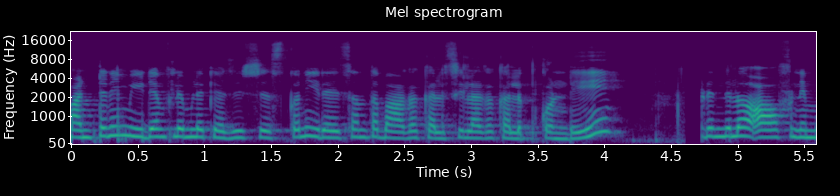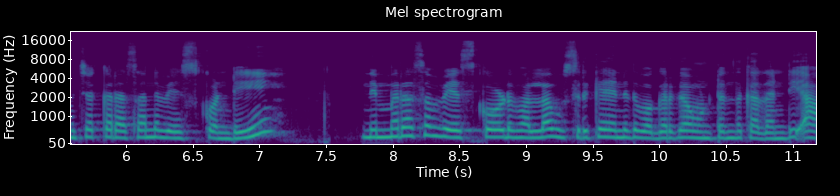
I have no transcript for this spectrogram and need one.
మంటని మీడియం ఫ్లేమ్లోకి అడ్జస్ట్ చేసుకొని ఈ రైస్ అంతా బాగా కలిసిలాగా కలుపుకోండి. ఇప్పుడు ఇందులో హాఫ్ నిమ్మచెక్క రసాన్ని వేసుకోండి. నిమ్మరసం వేసుకోవడం వల్ల ఉసిరికాయ అనేది ఒగరుగా ఉంటుంది కదండి. ఆ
